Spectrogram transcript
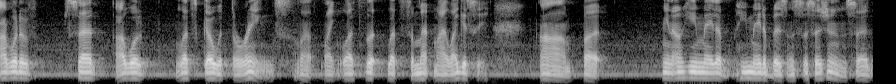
I would have said, I would let's go with the rings. Let, like let's let, let's cement my legacy. Um, but you know, he made a he made a business decision and said,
